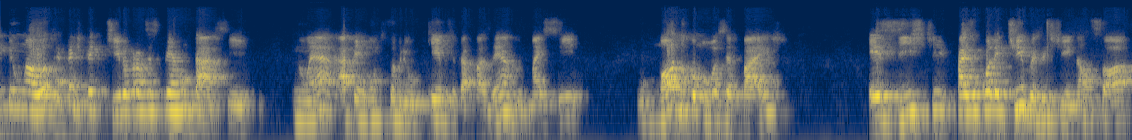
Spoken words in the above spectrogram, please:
que ter uma outra perspectiva para você se perguntar se não é a pergunta sobre o que você está fazendo, mas se o modo como você faz existe, faz o coletivo existir, não só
